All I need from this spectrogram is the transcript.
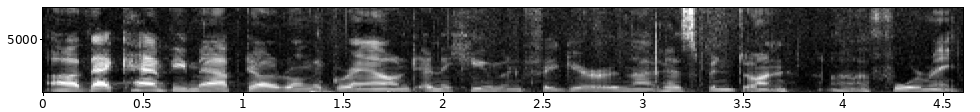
uh, that can be mapped out on the ground and a human figure, and that has been done uh, for me.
